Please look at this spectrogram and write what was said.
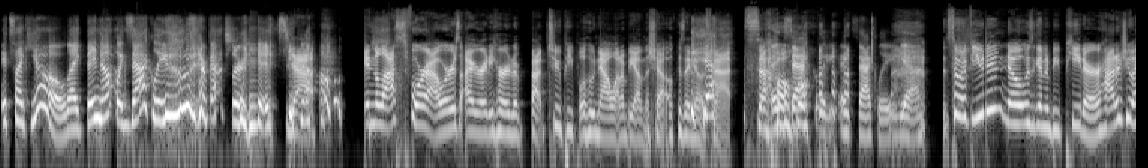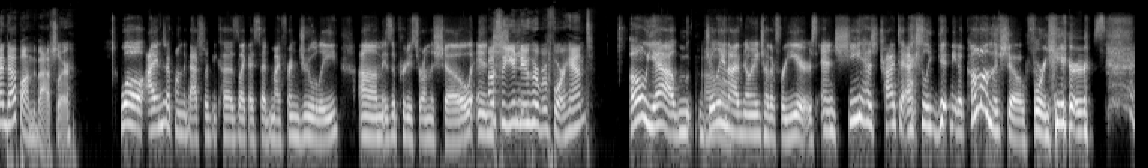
it's like, yo, like they know exactly who their bachelor is. Yeah. Know? In the last four hours, I already heard about two people who now want to be on the show because they know it's Matt. So exactly, exactly, yeah. So if you didn't know it was going to be Peter, how did you end up on The Bachelor? Well, I ended up on The Bachelor because, like I said, my friend Julie um, is a producer on the show, and oh, so she, you knew her beforehand? Oh yeah, Julie and Oh. I have known each other for years, and she has tried to actually get me to come on the show for years.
